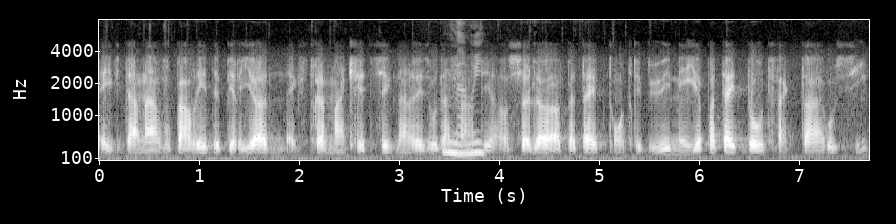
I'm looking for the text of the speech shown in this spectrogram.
Évidemment, vous parlez de périodes extrêmement critiques dans le réseau de la ben santé. Alors, cela a peut-être contribué, mais il y a peut-être d'autres facteurs aussi.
